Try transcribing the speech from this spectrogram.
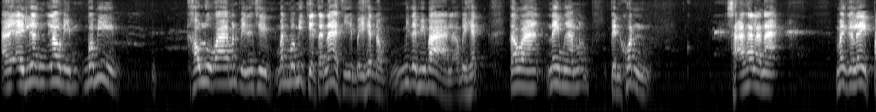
ไอไอเรื่องเล่านี่บ่มีเขารู้ว่ามันเป็นจังซี่มันบ่มีเจตนาที่ไปเฮ็ดดอกมีแต่พี่บ้าแหละเอาไปเฮ็ดแต่ว่าในเมืองมันเป็นคนสาธารณะมันก็เลยไป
